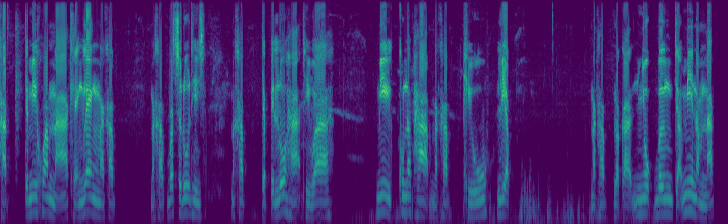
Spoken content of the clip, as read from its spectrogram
ขัด จะมีความหนาแข็งแรงนะครับนะครับ วัสดุที่นะครับ จะเป็นโลหะที่ว่ามีคุณภาพนะครับ ผิวเรียบนะครับ แล้วก็ยกเบิงจะมีน้ำหนัก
